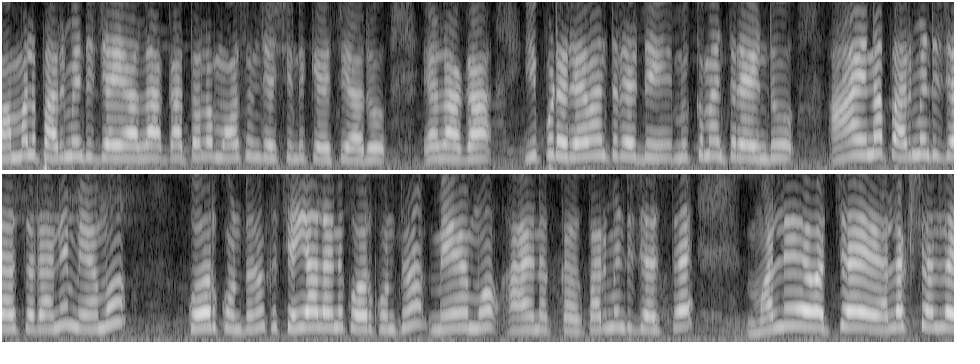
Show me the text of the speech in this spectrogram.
మమ్మల్ని పర్మిట్ చేయాలా? గతంలో మోసం చేసిండు కేసీఆర్. ఎలాగా? ఇప్పుడు రేవంత్ రెడ్డి ముఖ్యమంత్రి అయిండు ఆయన పర్మిట్ చేస్తాడని మేము కోరుకుంటున్నాం చేయాలని కోరుకుంటున్నాం. మేము ఆయన పర్మిట్ చేస్తే మళ్ళీ వచ్చే ఎలక్షన్లో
